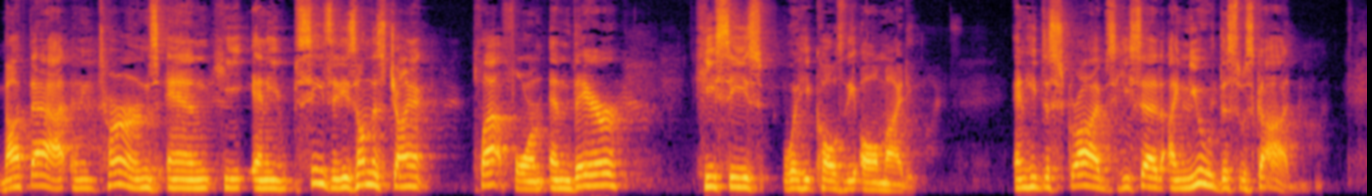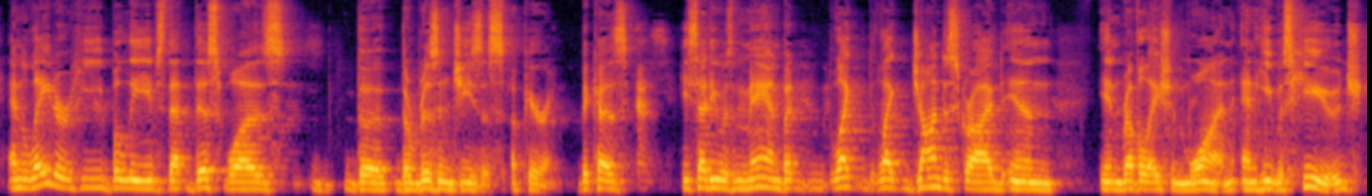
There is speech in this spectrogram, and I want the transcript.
not that. And he turns and he and he sees it. He's on this giant platform and there he sees what he calls the almighty and he describes he said i knew this was god and later he believes that this was the the risen Jesus appearing because he said he was a man, but like like John described in in Revelation one, and he was huge,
